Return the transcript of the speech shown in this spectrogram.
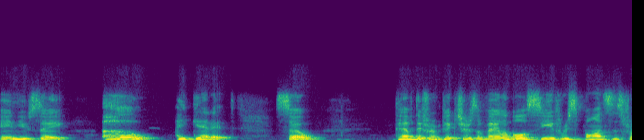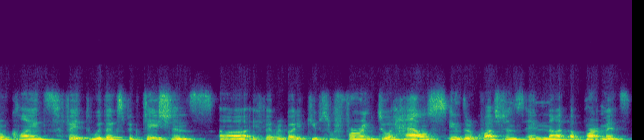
and you say, oh, I get it. So have different pictures available, see if responses from clients fit with expectations. Uh, if everybody keeps referring to a house in their questions and not apartments.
